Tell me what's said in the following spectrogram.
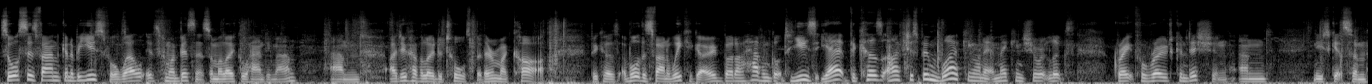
So what's this van going to be used for? Well, it's for my business. I'm a local handyman, and I do have a load of tools, but they're in my car, because I bought this van a week ago, but I haven't got to use it yet, because I've just been working on it and making sure it looks great for road condition, and need to get some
